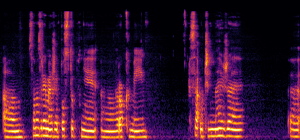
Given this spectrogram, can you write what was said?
Um, samozrejme, že postupne uh, rokmi sa učíme, že uh,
